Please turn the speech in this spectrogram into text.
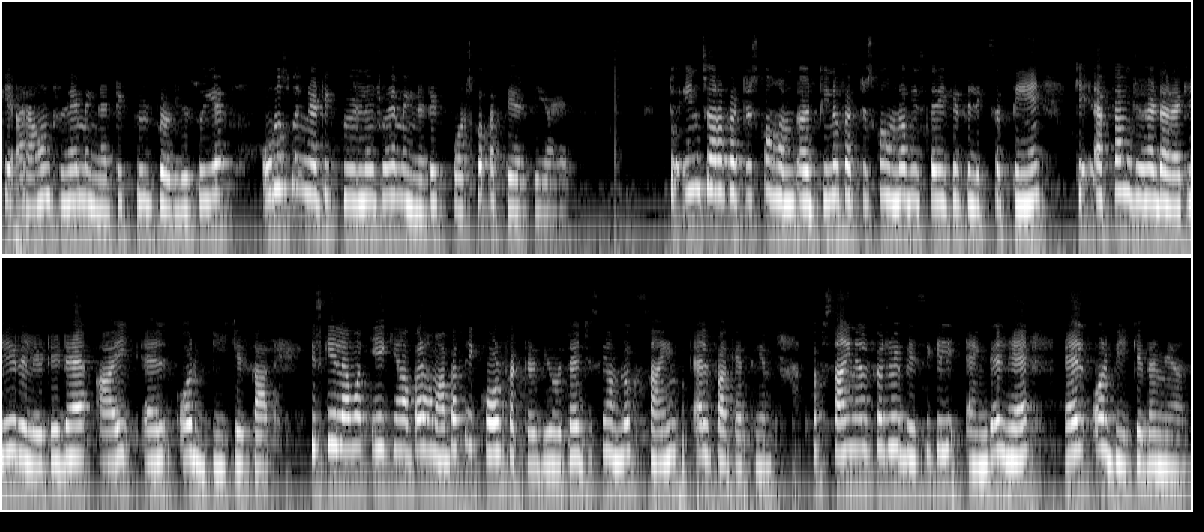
उसके अराउंड जो है मैग्नेटिक फ़ील्ड प्रोड्यूस हुई है और उस मैग्नेटिक फ़ील्ड ने जो है मैग्नेटिक फोर्स को अपेयर किया है। तो इन चारों फैक्टर्स को हम तीनों फैक्टर्स को हम लोग इस तरीके से लिख सकते हैं कि एफएम जो है डायरेक्टली रिलेटेड है आई एल और बी के साथ। इसके अलावा एक यहाँ पर हमारे पास एक और फैक्टर भी होता है जिसे हम लोग साइन एल्फ़ा कहते हैं। अब साइन एल्फ़ा जो है बेसिकली एंगल है एल और बी के दरमियान।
